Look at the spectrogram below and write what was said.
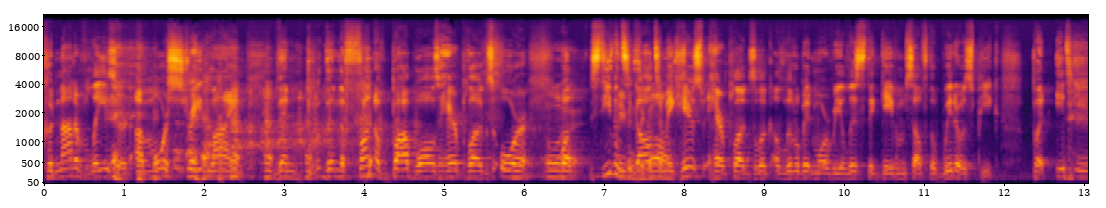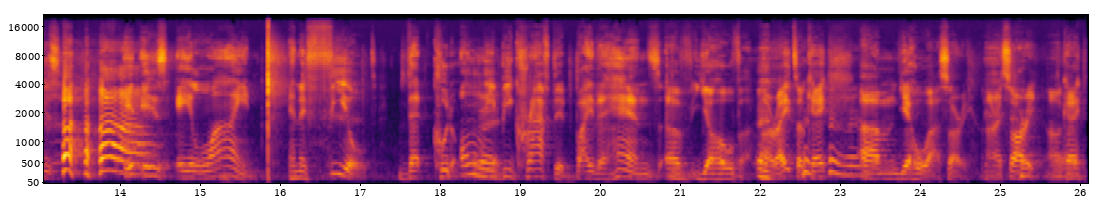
could not have lasered a more straight line than than the front of Bob Wall's hair plugs or, Or well Steven, Steven Seagal, to make his hair plugs look a little bit more realistic gave himself the widow's peak. But it is it is a line and a field that could only Right. be crafted by the hands of Jehovah. All right, okay, um, Yehovah. Sorry, all right, sorry. Okay, he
